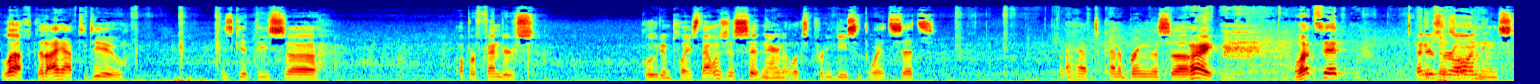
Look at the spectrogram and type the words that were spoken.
left, that I have to do is get these uh, upper fenders glued in place. That was just sitting there and it looks pretty decent the way it sits. I have to kind of bring this up. All right, well, that's it. Fenders are on. openings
